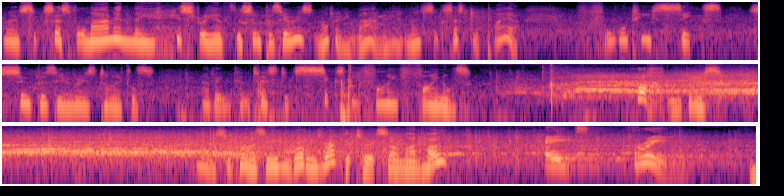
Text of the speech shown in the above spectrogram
Most successful man in the history of the Super Series. Not only man, eh, most successful player. 46 Super Series titles, having contested 65 finals. Oh, my goodness. Oh, I'm surprised he even got his racket to it, some I'd hope. Eight, three. Oh,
